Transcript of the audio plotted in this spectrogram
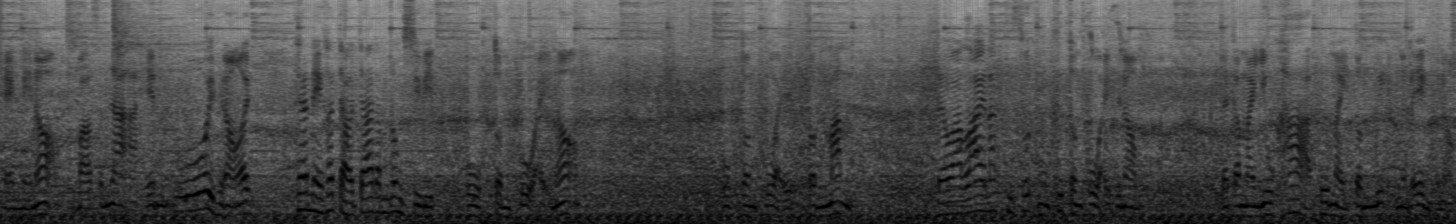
แห่งนี้เนาะบาสัญญาเห็นโอ้ยพี่น้องเอ้ย แท่นี้เขาเจ้าจ้าดำรงชีวิตปลูกต้นกล้วยเนาะปลูกต้นกล้วยต้นมั่น แต่ว่าร้ายนักที่สุดมันคือต้นกล้วยพี่น้องแล้วก็ไม้ยูค่าคือไม้ต้นวิกนั่นเองพี่น้อง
